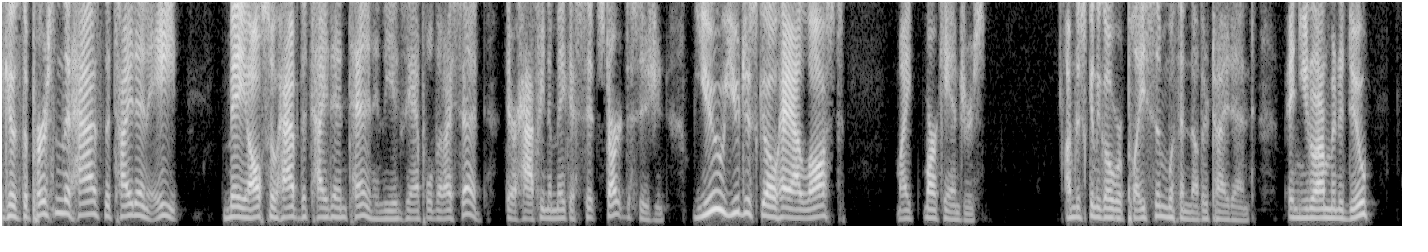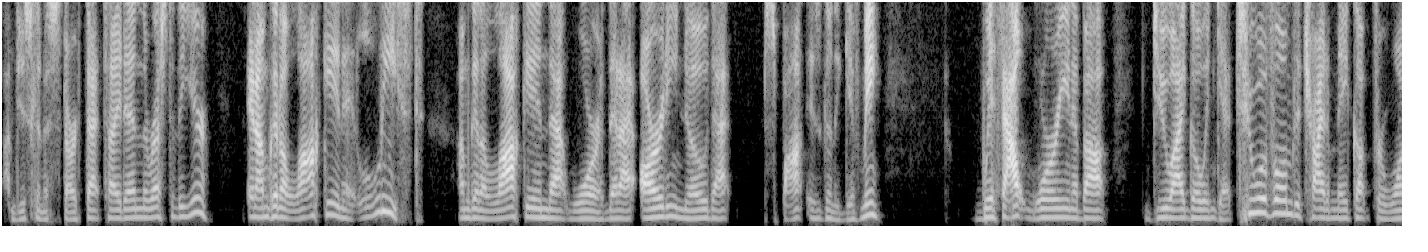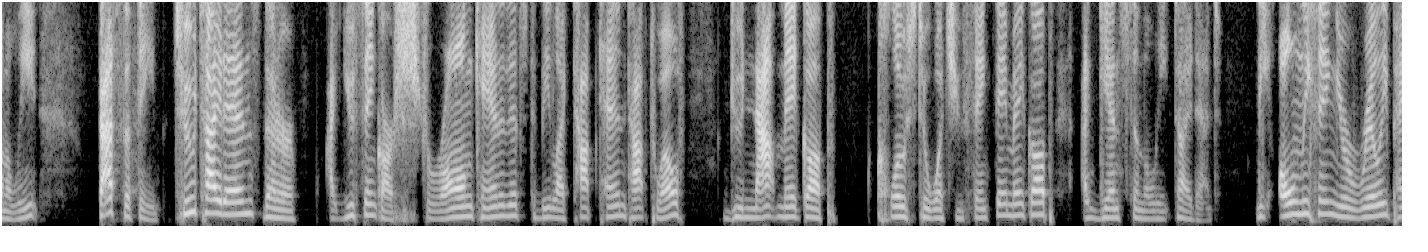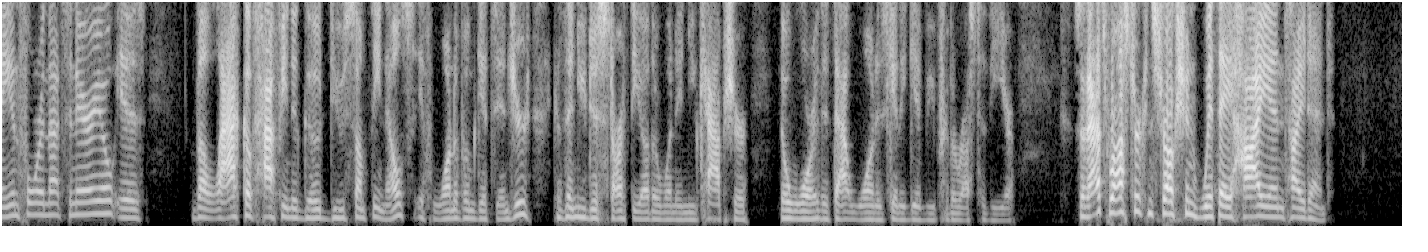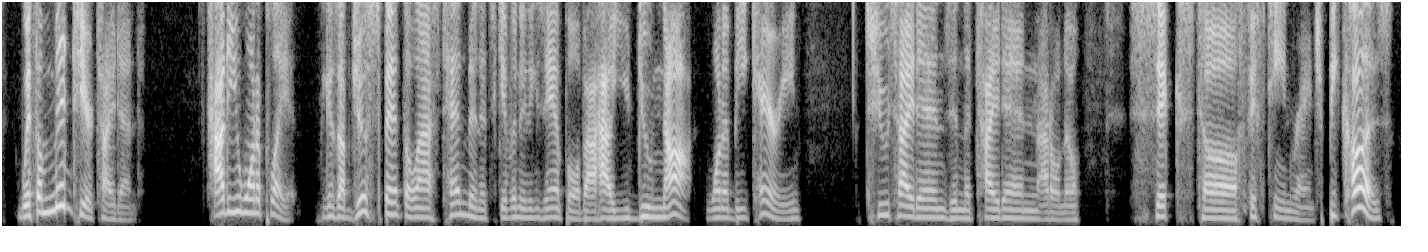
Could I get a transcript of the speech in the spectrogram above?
because the person that has the tight end eight may also have the tight end 10 in the example that I said. They're having to make a sit start decision. You, you just go, hey, I lost Mike Mark Andrews. I'm just going to go replace him with another tight end. And you know what I'm going to do? I'm just going to start that tight end the rest of the year. And I'm going to lock in at least, I'm going to lock in that war that I already know that spot is going to give me without worrying about do I go and get two of them to try to make up for one elite? That's the theme. Two tight ends that are you think are strong candidates to be like top 10, top 12 do not make up close to what you think they make up against an elite tight end. The only thing you're really paying for in that scenario is the lack of having to go do something else if one of them gets injured, because then you just start the other one and you capture the war that that one is going to give you for the rest of the year. So that's roster construction with a high end tight end. With a mid tier tight end, how do you want to play it? Because I've just spent the last 10 minutes giving an example about how you do not want to be carrying two tight ends in the tight end, I don't know, six to 15 range because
